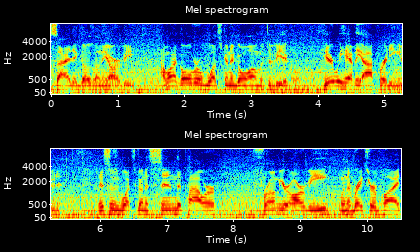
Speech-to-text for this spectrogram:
side that goes on the RV. I want to go over what's going to go on with the vehicle. Here we have the operating unit. This is what's going to send the power from your RV when the brakes are applied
